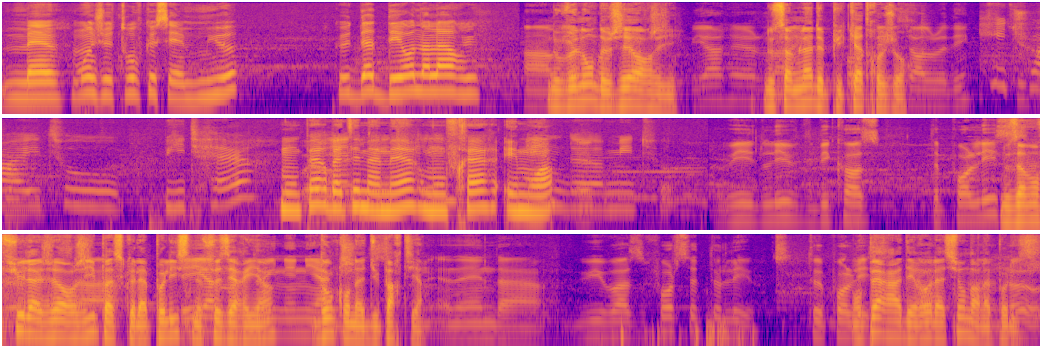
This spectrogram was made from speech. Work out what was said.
Mais moi, je trouve que c'est mieux que d'être dehors dans la rue. Nous venons de Géorgie. Nous sommes là depuis 4 jours. Mon père battait ma mère, mon frère et moi. Nous avons fui la Géorgie parce que la police ne faisait rien, donc on a dû partir. Mon père a des relations dans la police.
